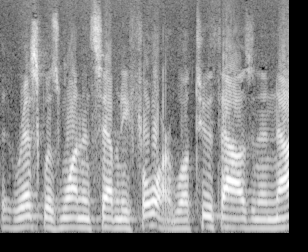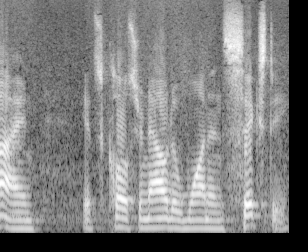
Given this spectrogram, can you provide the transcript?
the risk was 1 in 74. Well, 2009, it's closer now to 1 in 60.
